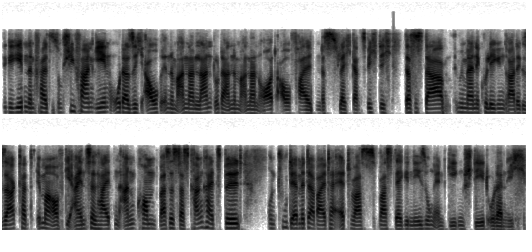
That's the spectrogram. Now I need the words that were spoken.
gegebenenfalls zum Skifahren gehen oder sich auch in einem anderen Land oder an einem anderen Ort aufhalten. Das ist vielleicht ganz wichtig, dass es da, wie meine Kollegin gerade gesagt hat, immer auf die Einzelheiten ankommt. Was ist das Krankheitsbild? Und tut der Mitarbeiter etwas, was der Genesung entgegensteht oder nicht.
